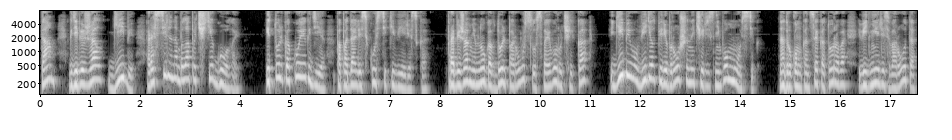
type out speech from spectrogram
Там, где бежал Гиби, расселена была почти голой, и только кое-где попадались кустики вереска. Пробежав немного вдоль по руслу своего ручейка, Гиби увидел переброшенный через него мостик, на другом конце которого виднелись ворота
